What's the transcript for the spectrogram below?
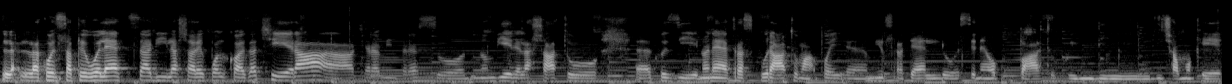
la, la consapevolezza di lasciare qualcosa c'era, chiaramente adesso non viene lasciato eh, così, non è trascurato ma poi eh, mio fratello se ne è occupato quindi diciamo che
